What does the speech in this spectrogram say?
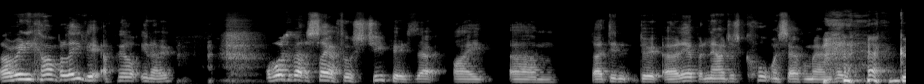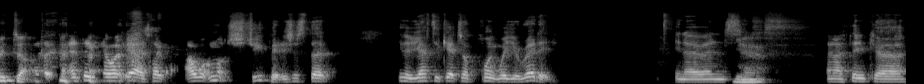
I really can't believe it. I feel, you know, I was about to say I feel stupid that I um that I didn't do it earlier, but now I just caught myself on my own head. Good job. and think, oh, yeah, it's like I, I'm not stupid. It's just that you know you have to get to a point where you're ready. You know, and yes, and I think uh,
